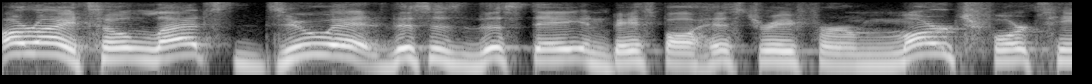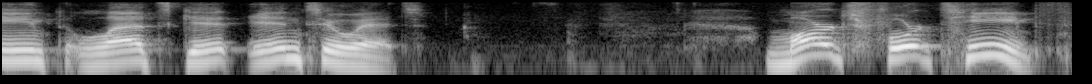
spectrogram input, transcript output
All right, so let's do it. This is this day in baseball history for March 14th. Let's get into it. March 14th,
